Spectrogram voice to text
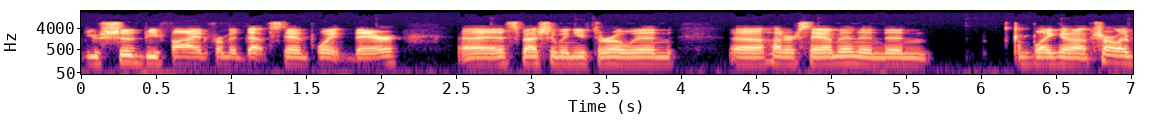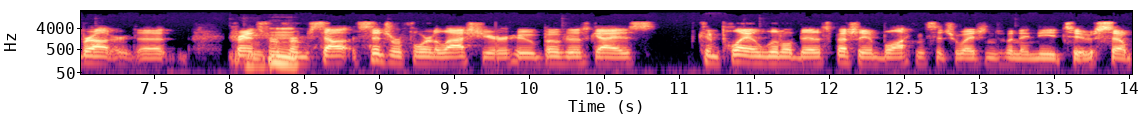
you should be fine from a depth standpoint there, uh, especially when you throw in uh, Hunter Salmon and then I'm blanking on Charlie Browder, the transfer mm-hmm. from South, Central Florida last year, who both those guys can play a little bit, especially in blocking situations when they need to. So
